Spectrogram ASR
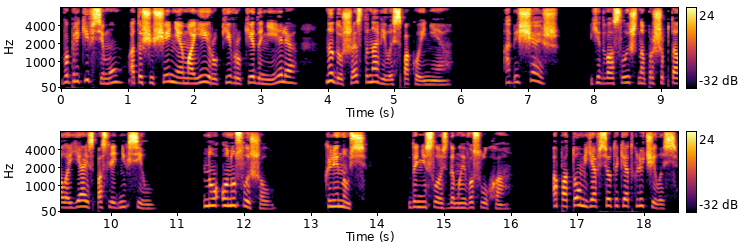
Вопреки всему, от ощущения моей руки в руке Даниэля на душе становилось спокойнее. «Обещаешь?» — едва слышно прошептала я из последних сил. Но он услышал. «Клянусь» донеслось до моего слуха. А потом я все-таки отключилась.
